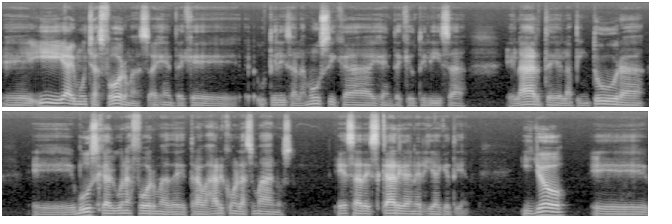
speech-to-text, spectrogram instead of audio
Eh, y hay muchas formas. Hay gente que utiliza la música, hay gente que utiliza el arte, la pintura, eh, busca alguna forma de trabajar con las manos esa descarga de energía que tiene. Y yo eh,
